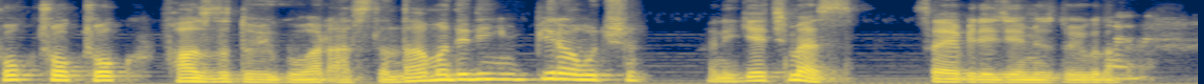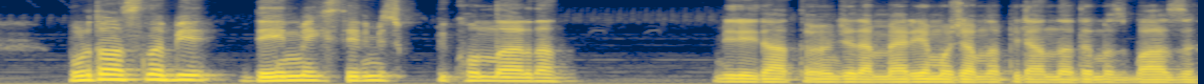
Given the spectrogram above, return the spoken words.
Çok çok çok fazla duygu var aslında ama dediğim gibi bir avuç hani geçmez sayabileceğimiz duygular. Evet. Burada aslında bir değinmek istediğimiz bir konulardan biriydi hatta önceden Meryem hocamla planladığımız bazı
